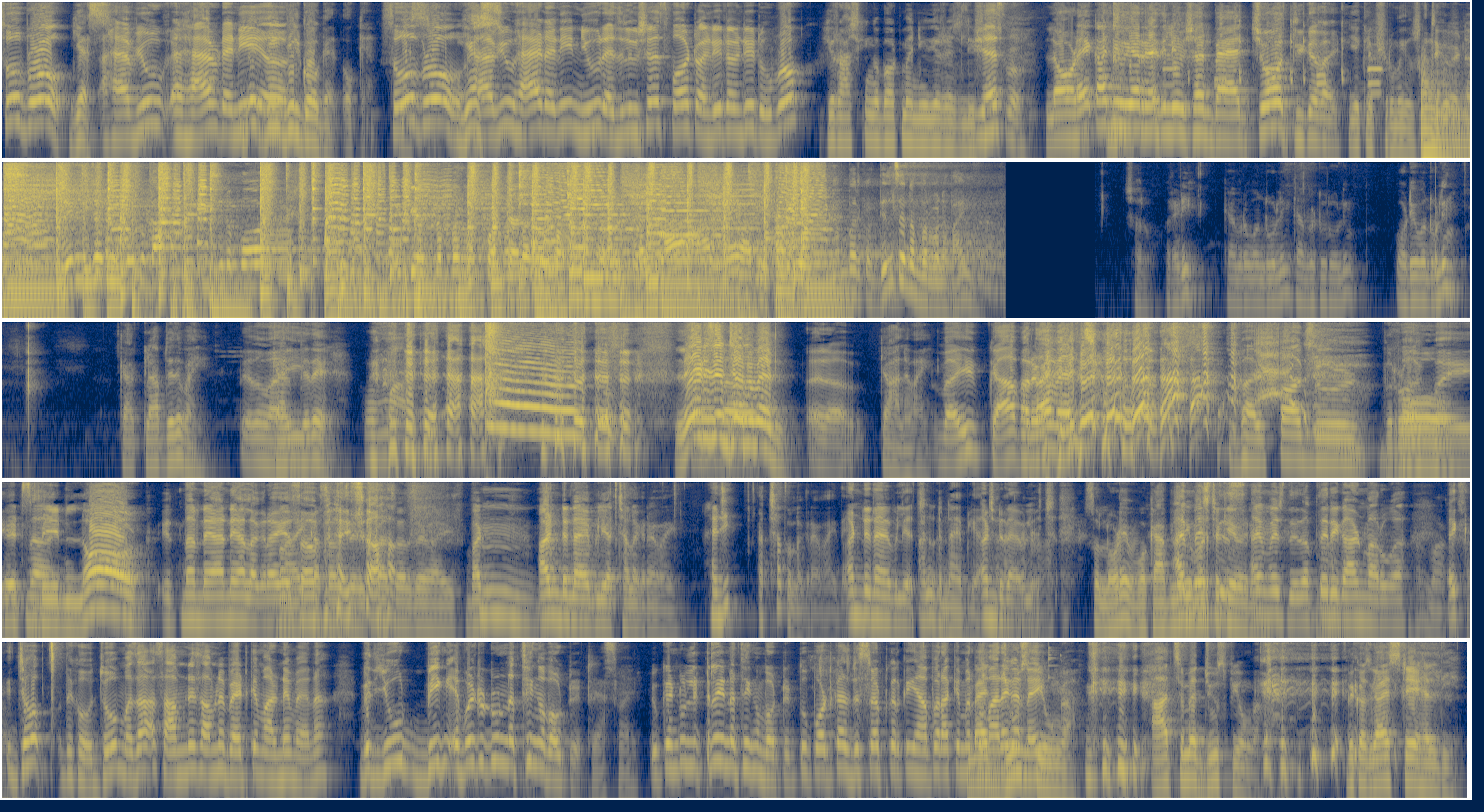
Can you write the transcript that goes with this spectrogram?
So, bro. Yes. Have you had any? we, uh, we'll go again. Okay. so, yes. bro. Yes. Have you had any new resolutions for 2022, bro? You're asking about my New Year resolution. Yes, bro. लौड़े का new year resolution batch जो ठीक है भाई ये clip शुरू में use कर ठीक है बेटा Ladies and gentlemen, welcome back to in. India's number one podcast. Number का दिल से नंबर वन है भाई चलो ready camera one rolling camera two rolling audio one rolling clap दे दे भाई। दे दो भाई। दे दे। लेडीज़ एंड जेंटलमैन क्या हाल है भाई? भाई क्या पता मैच भाई fuck dude bro it's been long इतना नया नया लग रहा है ये सब भाई साहब। कसम से भाई। बट अनडिनाइबली अच्छा लग रहा है भाई। है जी? अच्छा तो लग रहा है भाई undeniably अच्छा। अनडिनाइबली अच्छा undeniably अच्छा। सो लोड़े I वोकैबुलरी बढ़ चुके. I हैं। Miss अब तेरी गांड मारूँगा। Like, जो देखो जो मज़ा सामने सामने बैठ के मारने में है ना with you being able to do nothing about it yes भाई। You can do literally nothing about it तू पॉडकास्ट डिस्टर्ब करके यहाँ पर आके मेरे को मारेगा नहीं। पीऊँगा। आज से मैं जूस पीऊँगा। बिकॉज़ गाइस स्टे हेल्दी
